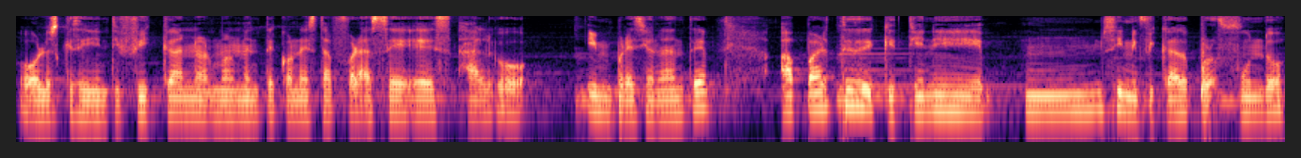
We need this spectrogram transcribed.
o los que se identifican normalmente con esta frase es algo impresionante. Aparte de que tiene un significado profundo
